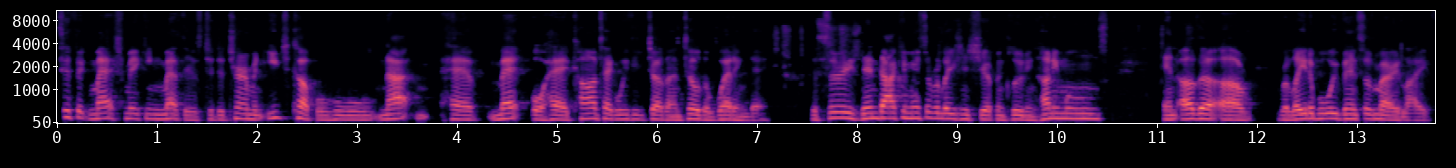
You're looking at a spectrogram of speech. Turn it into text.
scientific matchmaking methods to determine each couple who will not have met or had contact with each other until the wedding day. The series then documents the relationship, including honeymoons and other uh, relatable events of married life.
